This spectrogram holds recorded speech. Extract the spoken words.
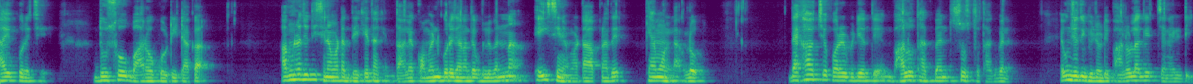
আয় করেছে দুশো বারো কোটি টাকা। আপনারা যদি সিনেমাটা দেখে থাকেন, তাহলে কমেন্ট করে জানাতে ভুলবেন না, এই সিনেমাটা আপনাদের কেমন লাগল? দেখা হচ্ছে পরের ভিডিওতে। ভালো থাকবেন, সুস্থ থাকবেন। এবং যদি ভিডিওটি ভালো লাগে, চ্যানেলটি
